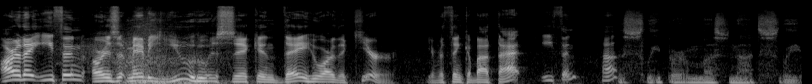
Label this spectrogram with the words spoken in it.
Are they Ethan, or is it maybe you who is sick and they who are the cure? You ever think about that, Ethan? Huh? The sleeper must not sleep.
